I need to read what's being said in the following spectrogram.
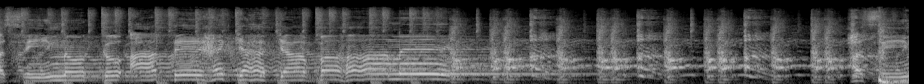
हसीनों को आते हैं क्या क्या बहाने? हसीन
